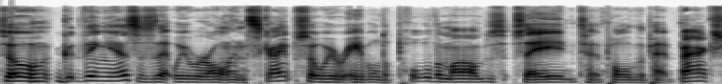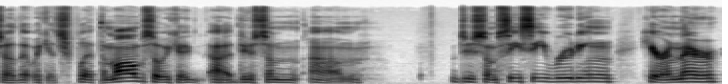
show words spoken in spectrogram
So, good thing is, is that we were all in Skype, so we were able to pull the mobs, say, to pull the pet back so that we could split the mobs, so we could uh, do some, um, do some CC rooting here and there.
